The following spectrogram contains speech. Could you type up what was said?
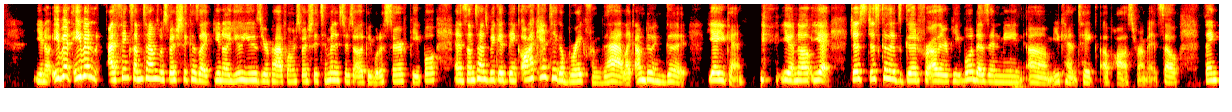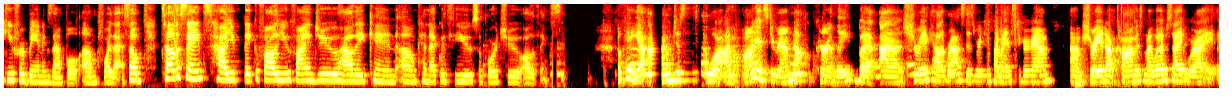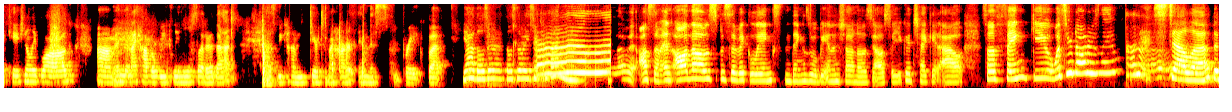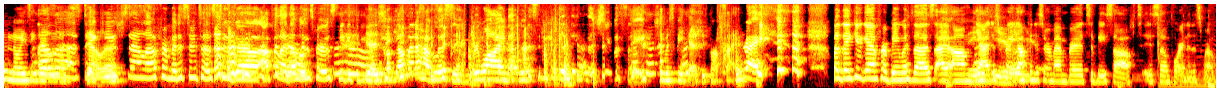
you know, even even I think sometimes, especially because like, you know, you use your platform, especially to minister to other people, to serve people. And sometimes we could think, oh, I can't take a break from that. Like I'm doing good. Yeah, you can. you know yeah just just because it's good for other people doesn't mean um you can't take a pause from it so thank you for being an example um for that so tell the saints how you they could follow you find you how they can um connect with you support you all the things Okay, yeah, I'm just well, I'm on Instagram, not currently, but uh Sharaya Calabras is where you can find my Instagram. Um, Sharaya.com is my website where I occasionally blog. Um, and then I have a weekly newsletter that has become dear to my heart in this break. But yeah, those are those are the ways you can find me. I love it. Awesome. And all those specific links and things will be in the show notes, y'all. So you could check it out. So thank you. What's your daughter's name? Stella, the noisy Stella. girl. Stella. Thank you, Stella, for ministering to us too, girl. I feel like the Holy Spirit was speaking to me. Yeah, she, y'all better have listened, rewind, and listen to the things that she was saying. She was speaking. She's prophesied. Right. but thank you again for being with us. I um thank yeah, I just you. pray y'all can just remember to be soft. It's so important in this world.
